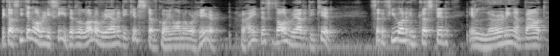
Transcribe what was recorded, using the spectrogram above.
because you can already see there's a lot of Reality Kit stuff going on over here, right? This is all Reality Kit. So if you are interested in learning about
